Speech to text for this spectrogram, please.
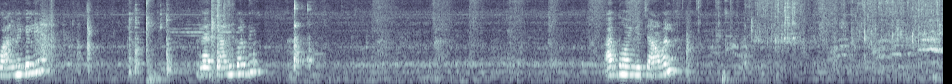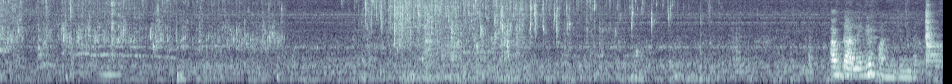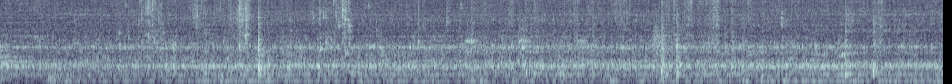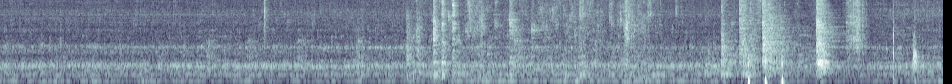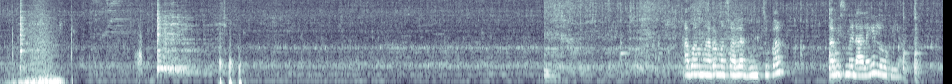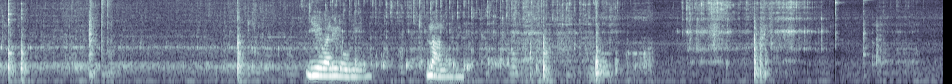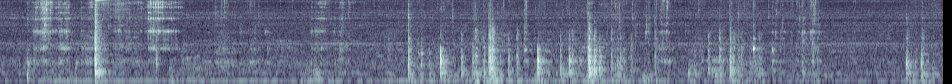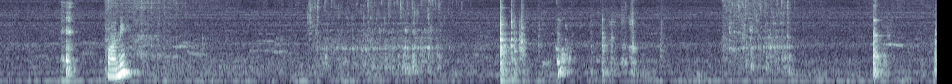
उबालने के लिए। गैस चालू कर दी। अब धोएँगे चावल। अब डालेंगे पानी के अब हमारा मसाला भून चुका। अब इसमें डालेंगे लोबिया। ये वाली लोबिया लाल वाली पानी।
